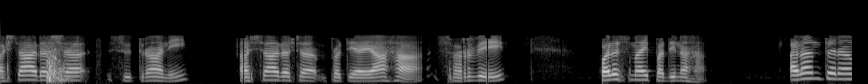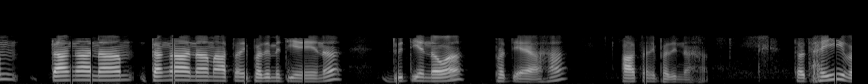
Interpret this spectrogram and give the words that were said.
अष्टादशसूत्राणि, अष्टादशप्रत्ययाः सर्वे परस्मैपदिनः। अनन्तरं तङानां तङानाम् आत्मनिपदमित्यनेन द्वितीयनवप्रत्ययाः आत्मनिपदिनः। तथैव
